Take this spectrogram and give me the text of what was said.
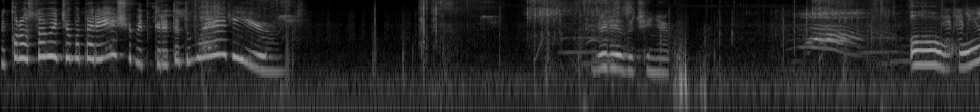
Використовуючи батарею, щоб відкрити двері. Двері зачиняють. Ого!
